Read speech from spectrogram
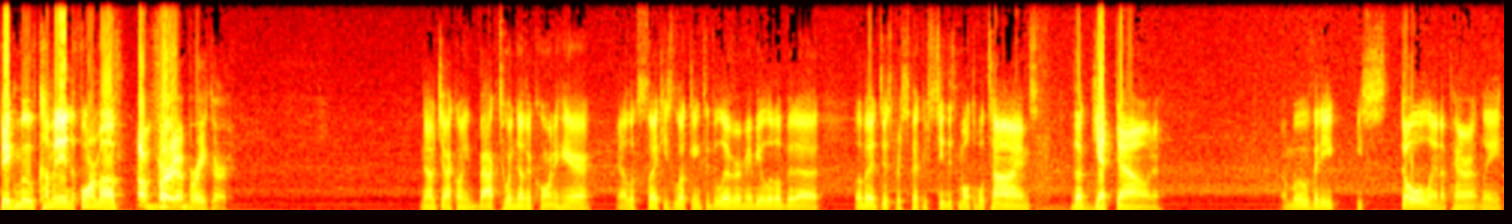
Big move coming in the form of a vertebreaker. Now Jack going back to another corner here. And it looks like he's looking to deliver maybe a little bit of a little bit of disrespect. We've seen this multiple times. The get down. A move that he, he stolen, apparently,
